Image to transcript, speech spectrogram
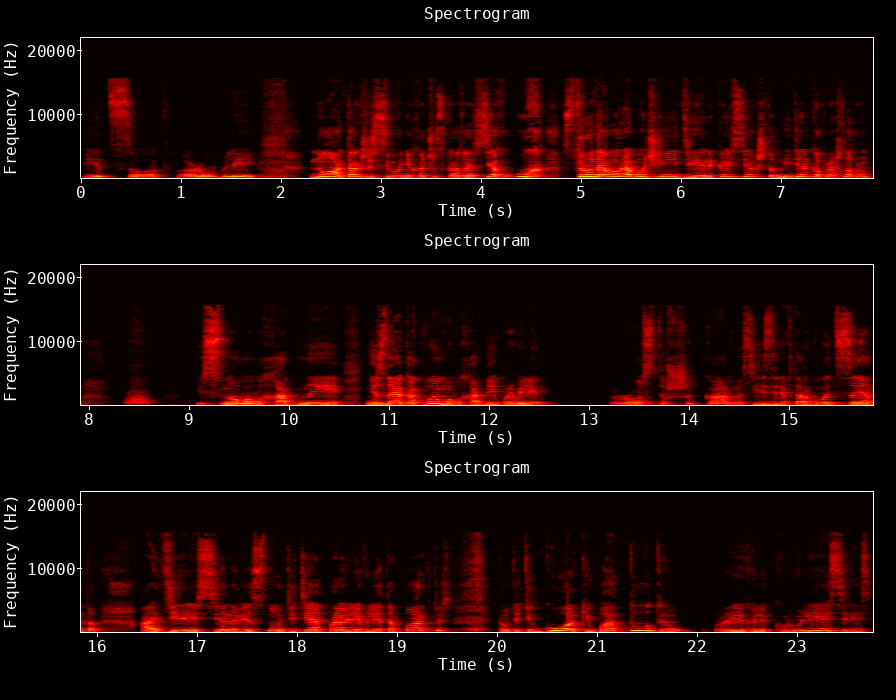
500 рублей. Ну, а также сегодня хочу сказать всех, ух, с трудовой рабочей неделькой всех, чтобы неделька прошла прям... Ух, и снова выходные. Не знаю, как вы, мы выходные провели просто шикарно. Съездили в торговый центр, одели все на весну, детей отправили в летопарк, то есть там вот эти горки, батуты, прыгали, курулесились.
